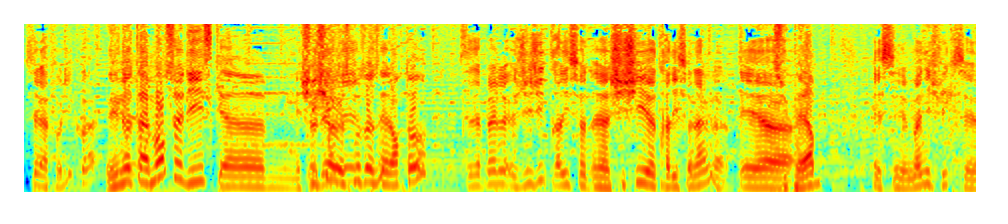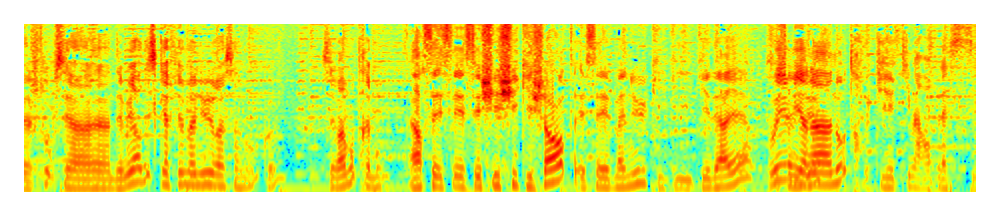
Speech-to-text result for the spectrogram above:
C'est la folie quoi. Et notamment ce disque, euh, Chichi et dernier. Los Putos del Orto. Ça s'appelle Gigi tradition... euh, Chichi euh, traditionnel et euh, Superbe. Et c'est magnifique. C'est, je trouve que c'est un des meilleurs disques qu'a fait Manu récemment quoi. C'est vraiment très bon. Alors c'est c'est c'est Chichi qui chante et c'est Manu qui, qui, qui est derrière. Oui, mais il y en a un autre qui, qui m'a remplacé.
